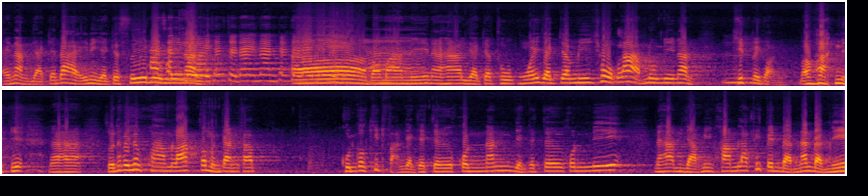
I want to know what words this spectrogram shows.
ไอ้นั่นอยากจะได้ไอ้นี่อยากจะซื้อถ้านู่นฉันนี่รนั่นวยฉันจะได้นั่นฉันจะอ่ได้นี่าประมาณนี้นะฮะอยากจะถูกหวยอยากจะมีโชคลาภนู่นนี่นั่น คิดไปก่อนประมาณนี้นะฮะส่วนถ้าเป็นเรื่องความรักก็เหมือนกันครับ คุณก็คิดฝันอยากจะเจอคนนั้น อยากจะเจอคนนี้นะฮะอยากมีความรักที่เป็นแบบนั้นแบบนี้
